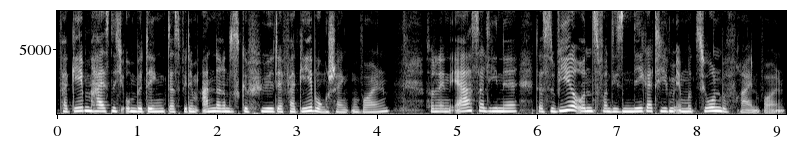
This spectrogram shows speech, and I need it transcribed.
Vergeben heißt nicht unbedingt, dass wir dem anderen das Gefühl der Vergebung schenken wollen, sondern in erster Linie, dass wir uns von diesen negativen Emotionen befreien wollen.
